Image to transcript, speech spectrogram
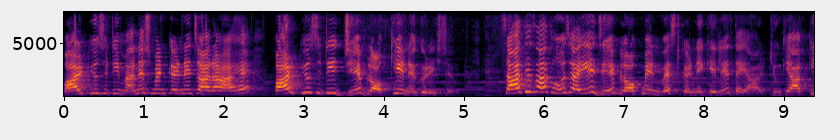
पार्क यू सिटी मैनेजमेंट करने जा रहा है Park View City J block की इनोग्रेशन साथ ही साथ हो जाइए जे ब्लॉक में इन्वेस्ट करने के लिए तैयार, क्योंकि आपकी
